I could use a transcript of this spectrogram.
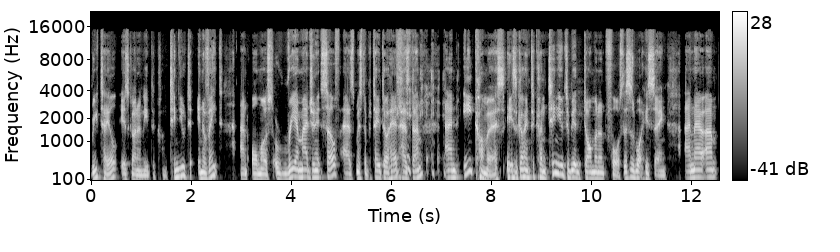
retail is going to need to continue to innovate and almost reimagine itself, as Mr. Potato Head has done. and e commerce is going to continue to be a dominant force. This is what he's saying. And now, um,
